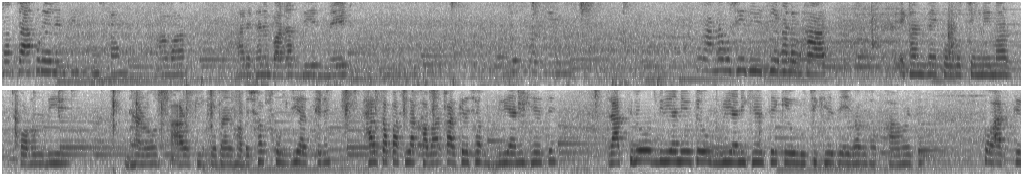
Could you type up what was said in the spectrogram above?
সব চা করে এনেছি মুস্কান আমার আর এখানে বাটার দিয়ে ব্রেড। বসিয়ে দিয়েছি এখানে ভাত। এখানে করব চিংড়ি মাছ পটল দিয়ে, ঢ্যাঁড়স আরও কি কোথায় হবে? সব সবজি আজকের হালকা পাতলা খাবার, কালকের সব বিরিয়ানি খেয়েছে। রাত্রিও বিরিয়ানি, কেউ বিরিয়ানি খেয়েছে, কেউ লুচি খেয়েছে এইভাবে সব খাওয়া হয়েছে। তো আজকে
